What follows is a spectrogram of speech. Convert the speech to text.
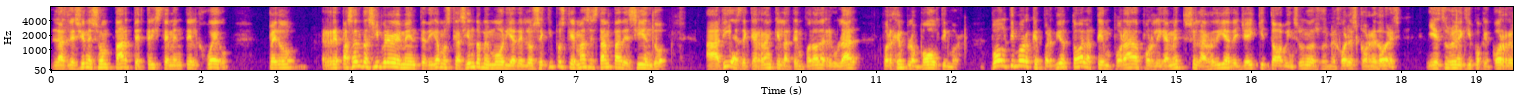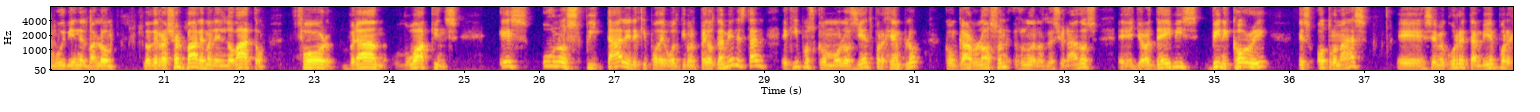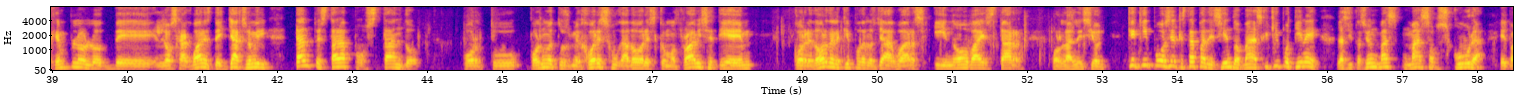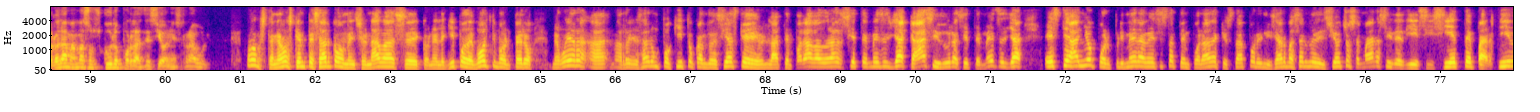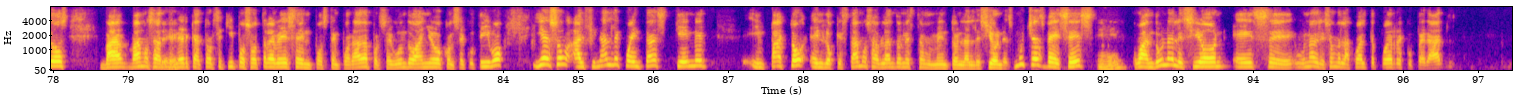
las lesiones son parte, tristemente, del juego. Pero repasando así brevemente, digamos que haciendo memoria de los equipos que más están padeciendo a días de que arranque la temporada regular, por ejemplo, Baltimore. Baltimore que perdió toda la temporada por ligamentos en la rodilla de J.K. Dobbins, uno de sus mejores corredores. Y esto es un equipo que corre muy bien el balón. Lo de Rashad Bateman, el novato, Ford, Brown, Watkins. Es un hospital el equipo de Baltimore, pero también están equipos como los Jets, por ejemplo, con Carl Lawson, es uno de los lesionados, eh, Davis, Vinnie Corey es otro más. Eh, se me ocurre también, por ejemplo, lo de los Jaguares de Jacksonville, tanto estar apostando por, tu, por uno de tus mejores jugadores como Travis Etienne, corredor del equipo de los Jaguars, y no va a estar por la lesión. ¿Qué equipo es el que está padeciendo más? ¿Qué equipo tiene la situación más, más oscura, el panorama más oscuro por las lesiones, Raúl? Bueno, pues tenemos que empezar, como mencionabas, eh, con el equipo de Baltimore, pero me voy a, regresar un poquito. Cuando decías que la temporada dura siete meses, ya casi dura siete meses, ya este año por primera vez esta temporada que está por iniciar va a ser de 18 semanas y de 17 partidos. Va, vamos a tener 14 equipos otra vez en postemporada por segundo año consecutivo. Y eso al final de cuentas tiene impacto en lo que estamos hablando en este momento, en las lesiones. Muchas veces, cuando una lesión es eh, una lesión de la cual te puedes recuperar,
